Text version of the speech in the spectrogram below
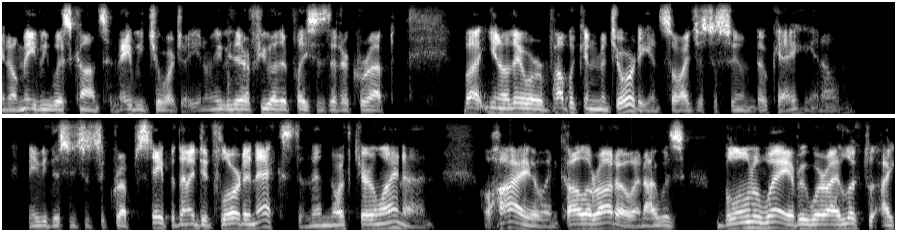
you know, maybe Wisconsin, maybe Georgia, you know, maybe there are a few other places that are corrupt. But, you know, they were Republican majority. And so I just assumed, okay, you know, maybe this is just a corrupt state. But then I did Florida next, and then North Carolina, and Ohio, and Colorado. And I was blown away everywhere I looked. I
